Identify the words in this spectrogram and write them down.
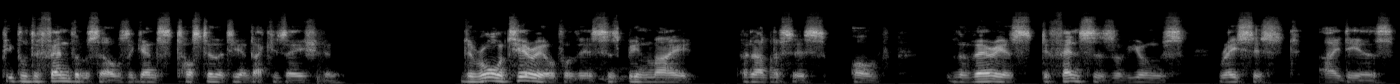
people defend themselves against hostility and accusation. The raw material for this has been my analysis of the various defenses of Jung's racist ideas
